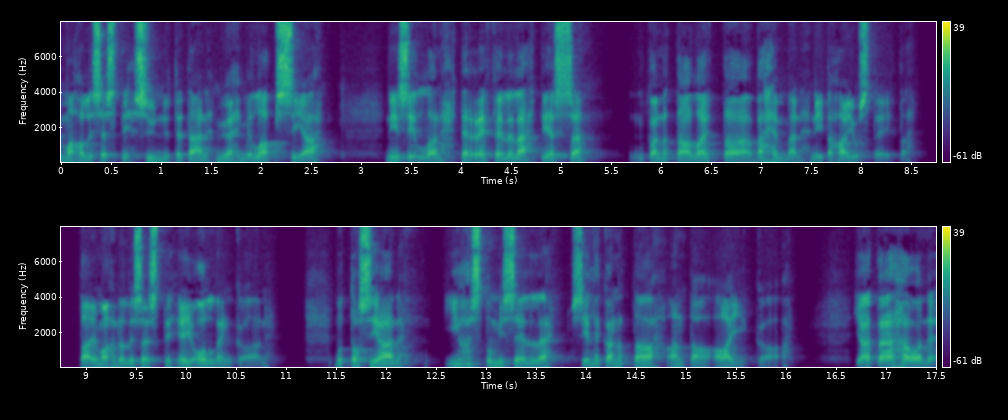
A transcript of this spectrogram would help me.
mahdollisesti synnytetään myöhemmin lapsia, niin silloin terrefeille lähtiessä kannattaa laittaa vähemmän niitä hajusteita, tai mahdollisesti ei ollenkaan. Mutta tosiaan ihastumiselle, sille kannattaa antaa aikaa. Ja tämähän on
